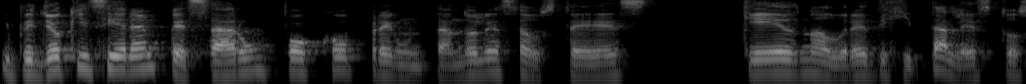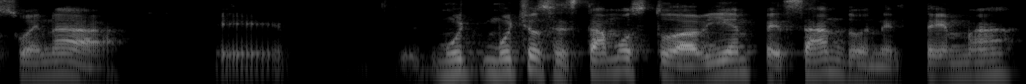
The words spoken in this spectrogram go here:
y pues yo quisiera empezar un poco preguntándoles a ustedes qué es madurez digital. Esto suena, muchos estamos todavía empezando en el tema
